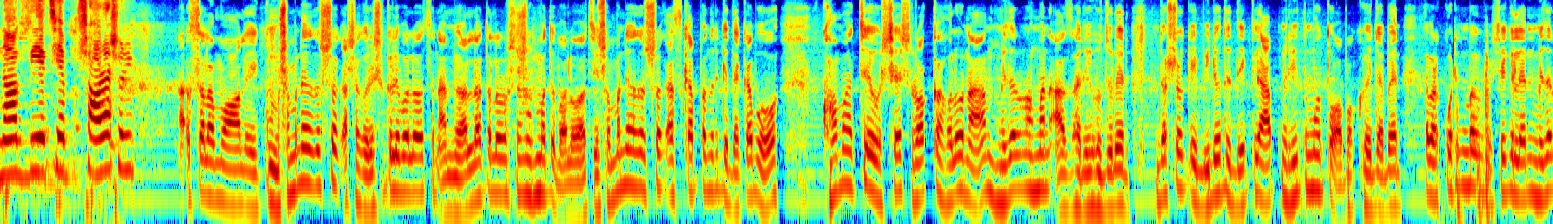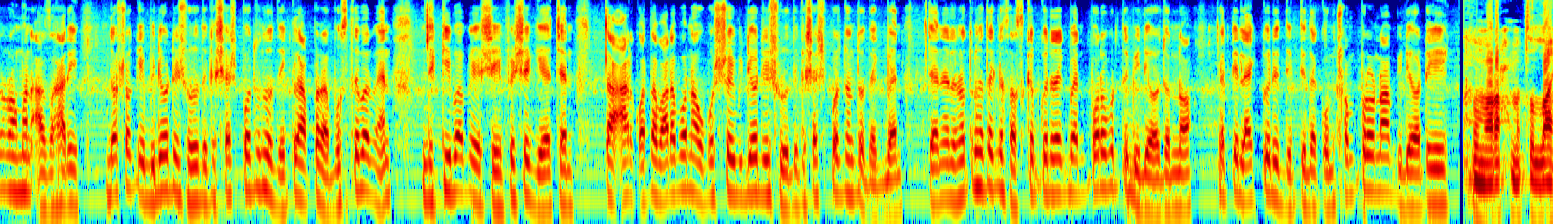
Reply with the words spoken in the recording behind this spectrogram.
নক দিয়েছে সরাসরি আসসালামু আলাইকুম। সম্মানীয় দর্শক, আশা করি সকলে ভালো আছেন। আমি আল্লাহ তালা তালার সম্মতে ভালো আছি। সম্মানীয় দর্শক, আজকে আপনাদেরকে দেখাবো, ক্ষমা চেয়েও শেষ রক্ষা হলো না মিজানুর রহমান আজহারি হুজুরের। দর্শক, এই ভিডিওতে দেখলে আপনি রীতিমতো অবাক হয়ে যাবেন। এবার কঠিনভাবে ফেসে গেলেন মিজানুর রহমান আজহারি। দর্শক, এই ভিডিওটি শুরু থেকে শেষ পর্যন্ত দেখলে আপনারা বুঝতে পারবেন যে কীভাবে সে ফেসে গিয়েছেন। তা আর কথা বাড়াবো না, অবশ্যই ভিডিওটি শুরু থেকে শেষ পর্যন্ত দেখবেন। চ্যানেলে নতুন হয়ে থাকলে সাবস্ক্রাইব করে রাখবেন পরবর্তী ভিডিওর জন্য। একটি লাইক করে দেখতে দেখুন সম্পূর্ণ ভিডিওটি। রহমতুল্লাহ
